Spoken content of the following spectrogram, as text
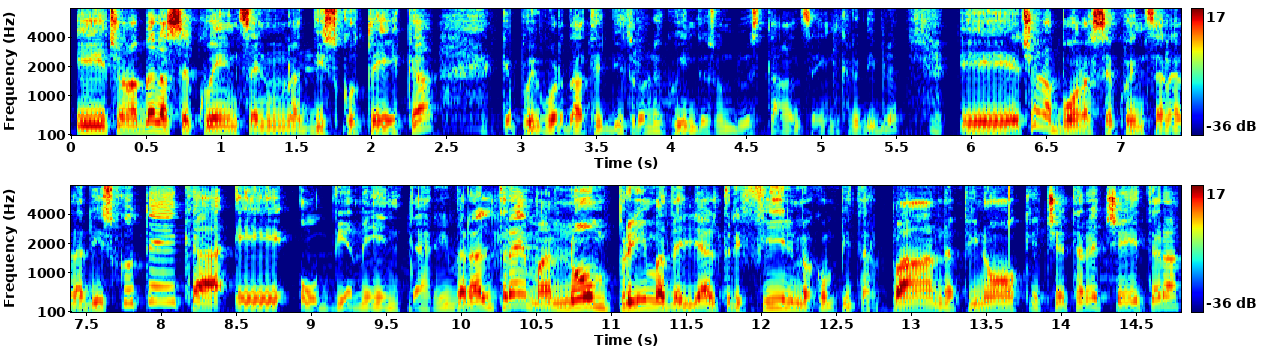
e c'è una bella sequenza in una discoteca, che poi guardate dietro le quinte, sono due stanze, è incredibile, e c'è una buona sequenza nella discoteca e ovviamente arriverà il 3, ma non prima degli altri film con Peter Pan, Pinocchio, eccetera, eccetera,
